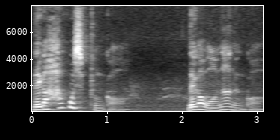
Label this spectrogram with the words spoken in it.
내가 하고 싶은 거, 내가 원하는 거,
